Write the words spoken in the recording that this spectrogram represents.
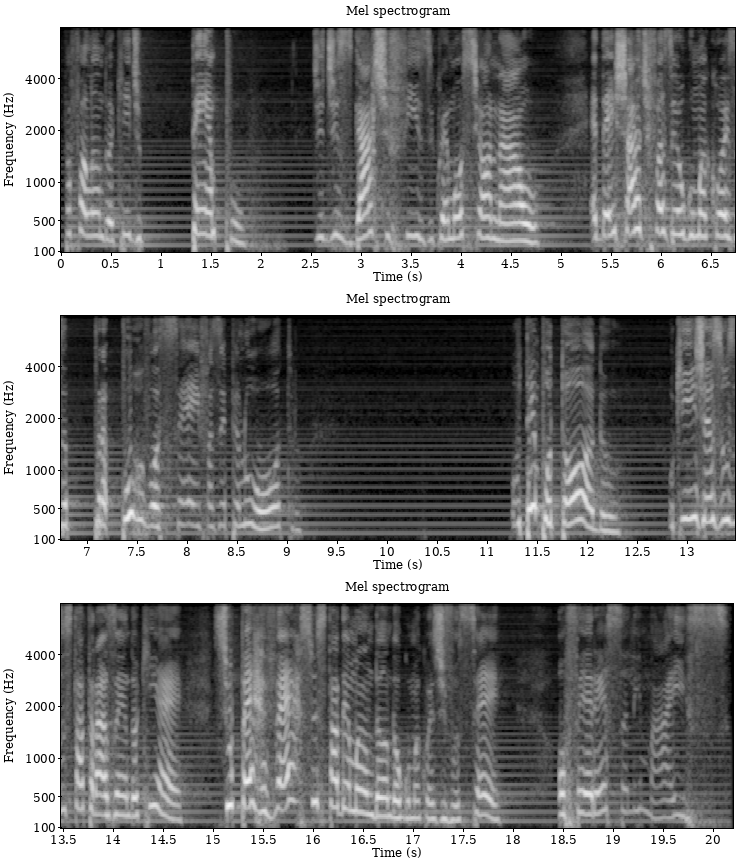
Está falando aqui de tempo, de desgaste físico, emocional. É deixar de fazer alguma coisa pra, por você e fazer pelo outro. O tempo todo, o que Jesus está trazendo aqui é: se o perverso está demandando alguma coisa de você, ofereça-lhe mais.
